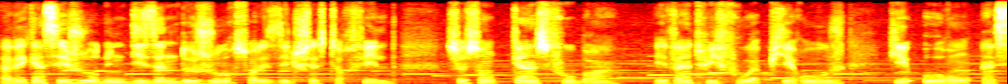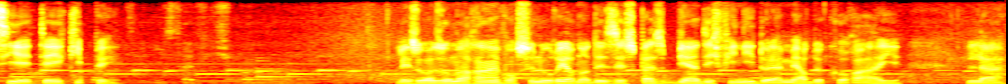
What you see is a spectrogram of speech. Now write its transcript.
avec un séjour d'une dizaine de jours sur les îles Chesterfield, ce sont 15 fous bruns et 28 fous à pieds rouges qui auront ainsi été équipés. Les oiseaux marins vont se nourrir dans des espaces bien définis de la mer de corail, là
